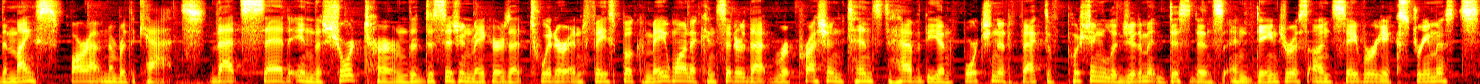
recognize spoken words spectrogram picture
the mice far outnumber the cats. That said, in the short term, the decision makers at Twitter and Facebook may want to consider that repression tends to have the unfortunate effect of pushing legitimate dissidents and dangerous, unsavory extremists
